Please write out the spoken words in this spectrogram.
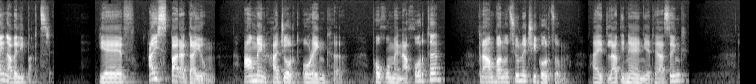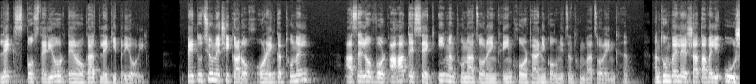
Այն ավելի բարձր է։ Եվ այս պարագայում ամեն հաջորդ օրենքը փոխում է նախորդը, տրամաբանությունը չի գործում։ Այդ լատիներեն եթե ասենք lex posterior derogat legi priori։ Պետությունը չի կարող օրենք ընդունել, ասելով, որ ահա տեսեք, իմ ընդունած օրենքը, իմ խորհրդարանի կողմից ընդունված օրենքը ընդունվել է շատ ավելի ուշ,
